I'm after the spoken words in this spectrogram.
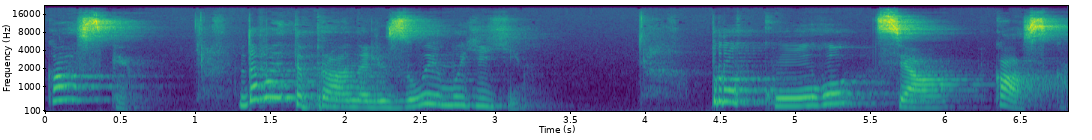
казки. Давайте проаналізуємо її. Про кого ця казка?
